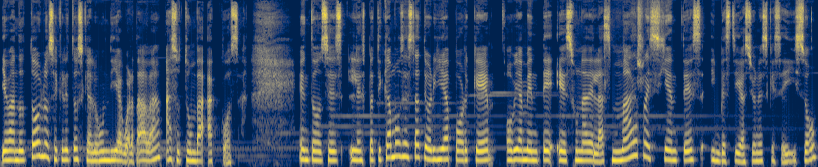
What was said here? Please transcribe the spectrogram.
llevando todos los secretos que algún día guardaba a su tumba acosa. Entonces, les platicamos esta teoría porque obviamente es una de las más recientes investigaciones que se hizo.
